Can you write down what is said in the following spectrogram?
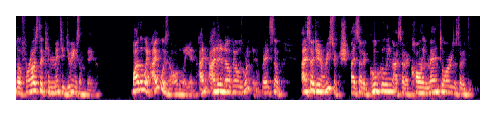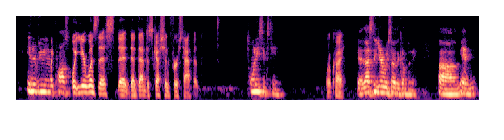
Now, for us to commit to doing something, by the way, I wasn't all the way in. I, I didn't know if it was worth it, right? So I started doing research. I started Googling. I started calling mentors. I started interviewing Wait, prospects. What year was this that, that that discussion first happened? 2016. Okay. Yeah, that's the year we started the company. Um, and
